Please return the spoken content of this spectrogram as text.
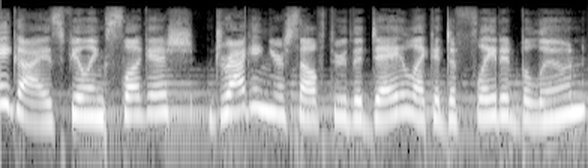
Hey guys, feeling sluggish, dragging yourself through the day like a deflated balloon?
